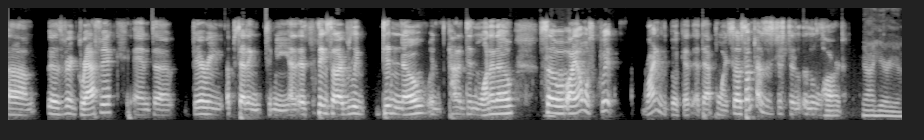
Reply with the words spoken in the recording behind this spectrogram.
um, it was very graphic and uh, very upsetting to me. And it's things that I really didn't know and kind of didn't want to know. So I almost quit writing the book at, at that point. So sometimes it's just a, a little hard. Yeah, I hear you.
